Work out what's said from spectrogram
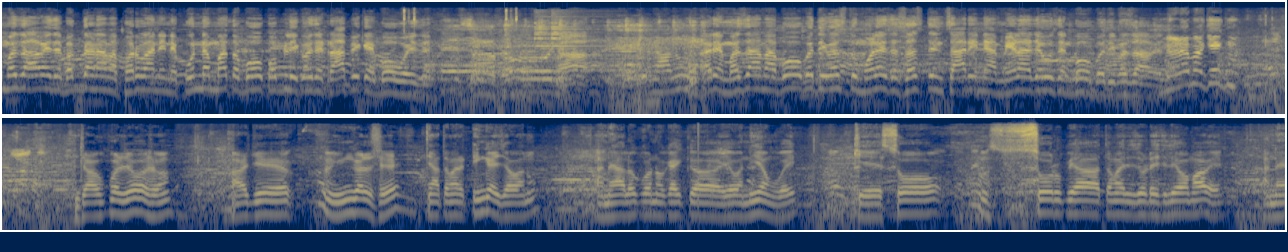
મજા આવે છે બગદાણામાં ફરવાની ને પૂનમમાં તો બહુ પબ્લિક હોય છે ટ્રાફિક બહુ હોય છે. હા. અરે મજામાં બહુ બધી વસ્તુ મળે છે સસ્તી ને સારી ને આ મેળા જેવું છે ને બહુ બધી મજા આવે મેળામાં કંઈક જ્યાં ઉપર જવો છો. આ જે ઇંગલ છે ત્યાં તમારે ટીંગાઈ જવાનું. અને આ લોકોનો કંઈક એવો નિયમ હોય કે સો સો રૂપિયા તમારી જોડેથી લેવામાં આવે. અને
